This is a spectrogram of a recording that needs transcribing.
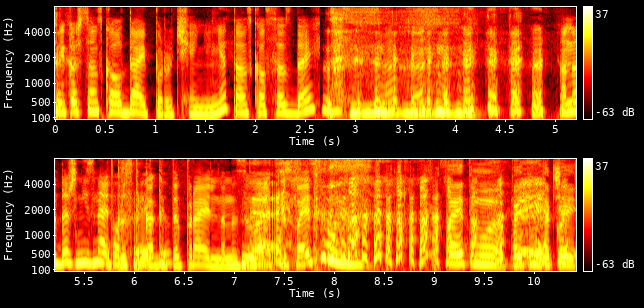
Мне кажется, он сказал дай поручение. Нет, он сказал создай. Она даже не знает просто, как это правильно называется, поэтому Поэтому, поэтому такой...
